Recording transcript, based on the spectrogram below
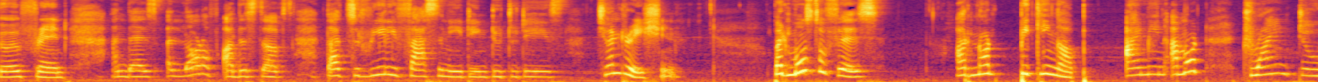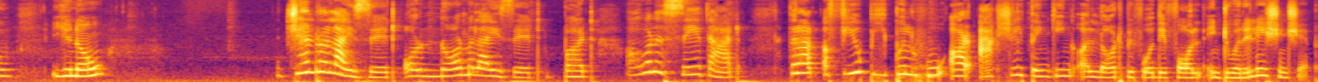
girlfriend and there's a lot of other stuffs that's really fascinating to today's generation. But most of us are not picking up. I mean i'm not trying to you know generalize it or normalize it but i want to say that there are a few people who are actually thinking a lot before they fall into a relationship.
